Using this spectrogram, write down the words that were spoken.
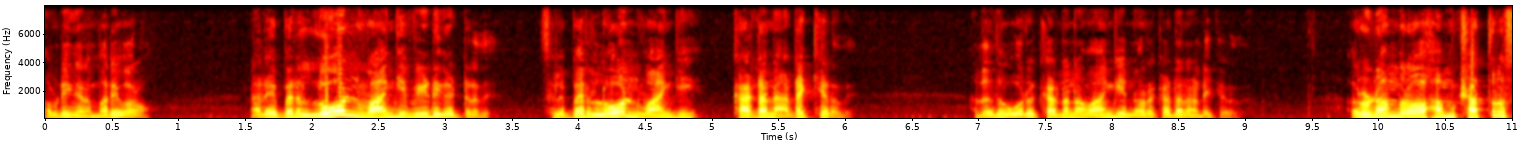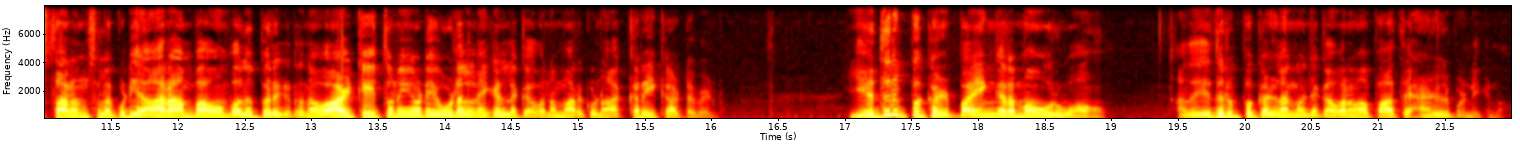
அப்படிங்கிற மாதிரி வரும். நிறைய பேர் லோன் வாங்கி வீடு கட்டுறது. சில பேர் லோன் வாங்கி கடன் அடைக்கிறது. அதாவது ஒரு கடனை வாங்கி இன்னொரு கடன் அடைக்கிறது. ருணம் ரோகம் சத்ருஸ்தானம் சொல்லக்கூடிய ஆறாம் பாவம் வலுப்பெறுகிறது. வாழ்க்கை துணையுடைய உடல்நிலைகளில் கவனமாக இருக்கணும் அக்கறை காட்ட வேண்டும். எதிர்ப்புகள் பயங்கரமாக உருவாகும். அந்த எதிர்ப்புகள்லாம் கொஞ்சம் கவனமாக பார்த்து ஹேண்டில் பண்ணிக்கணும்.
